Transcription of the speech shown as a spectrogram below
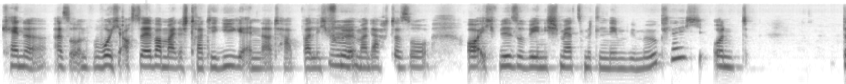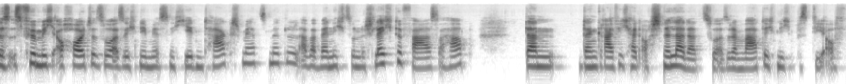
kenne, also und wo ich auch selber meine Strategie geändert habe, weil ich früher mhm. immer dachte so, oh, ich will so wenig Schmerzmittel nehmen wie möglich und das ist für mich auch heute so, also ich nehme jetzt nicht jeden Tag Schmerzmittel, aber wenn ich so eine schlechte Phase habe, dann, dann greife ich halt auch schneller dazu. Also dann warte ich nicht, bis die auf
